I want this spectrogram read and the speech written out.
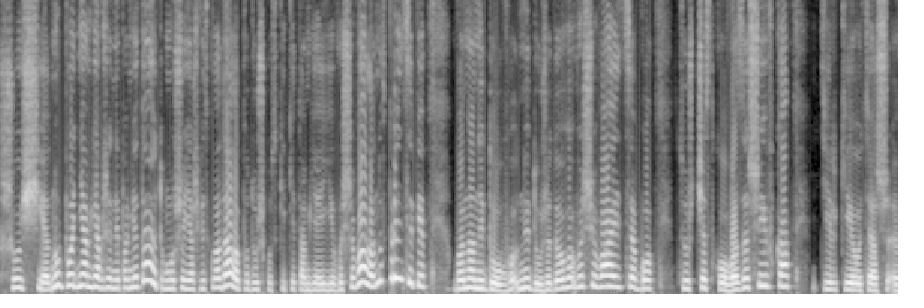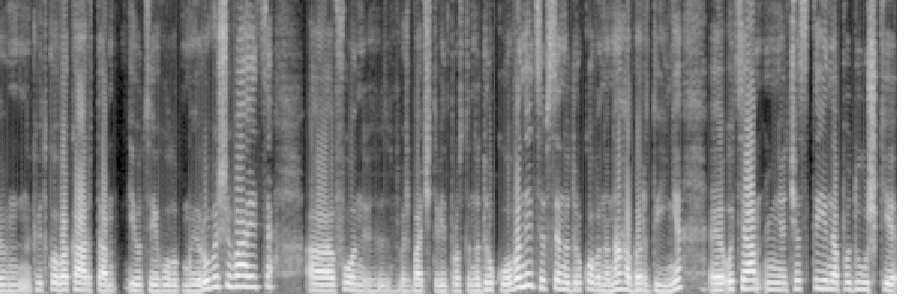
що ще? Ну, по дням я вже не пам'ятаю, тому що я ж відкладала подушку, скільки там я її вишивала. Ну, в принципі, вона не довго, не дуже довго вишивається, бо це ж часткова зашивка, тільки оця ж ем, квіткова карта і оцей голуб миру вишивається. Фон, е, ви ж бачите, він просто надрукований. Це все надруковано на габардині. Е, Оця частина подушки,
